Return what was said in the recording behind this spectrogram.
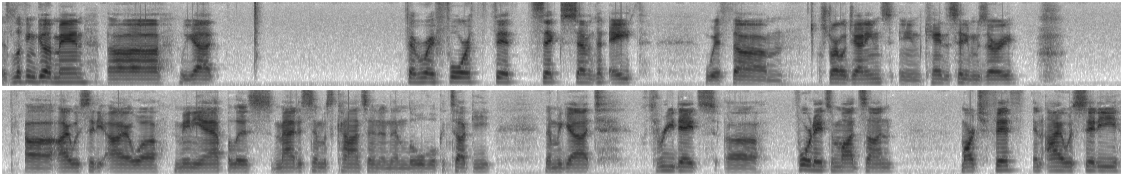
is looking good, man. Uh, we got February 4th, 5th, 6th, 7th, and 8th with um, Struggle Jennings in Kansas City, Missouri, uh, Iowa City, Iowa, Minneapolis, Madison, Wisconsin, and then Louisville, Kentucky. Then we got three dates, uh, four dates in Mod Sun. March 5th in Iowa City,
